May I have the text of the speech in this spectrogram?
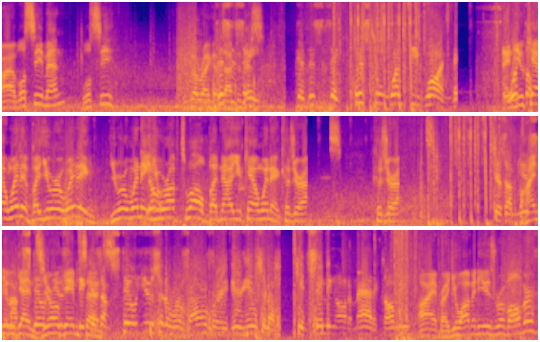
Alright, we'll see, man. We'll see. We go red guns This after is this. a yeah, this is a pistol 1v1. And What you can't win it, but you were winning. You were winning. Yo. You were up 12, but now you can't win it because you're ass. Because you're ass. Because I'm Behind using, you I'm again, zero using- game because sense. I'm still using a revolver and you're using a fucking semi-automatic, homie. All right, bro. You want me to use revolver?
